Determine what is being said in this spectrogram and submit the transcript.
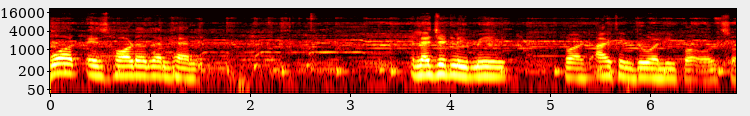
What is hotter than hell? Allegedly me, but I think Dua Lipa also.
